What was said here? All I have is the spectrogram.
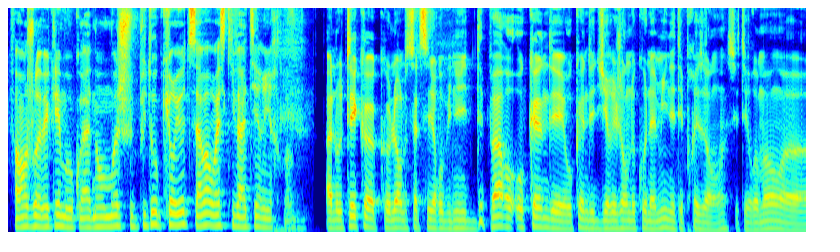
enfin, on joue avec les mots, quoi. Non, moi, je suis plutôt curieux de savoir où est-ce qu'il va atterrir, quoi. À noter que, que, lors de cette cérémonie de départ, aucun des, aucun des dirigeants de Konami n'était présent. Hein. C'était vraiment. Euh,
